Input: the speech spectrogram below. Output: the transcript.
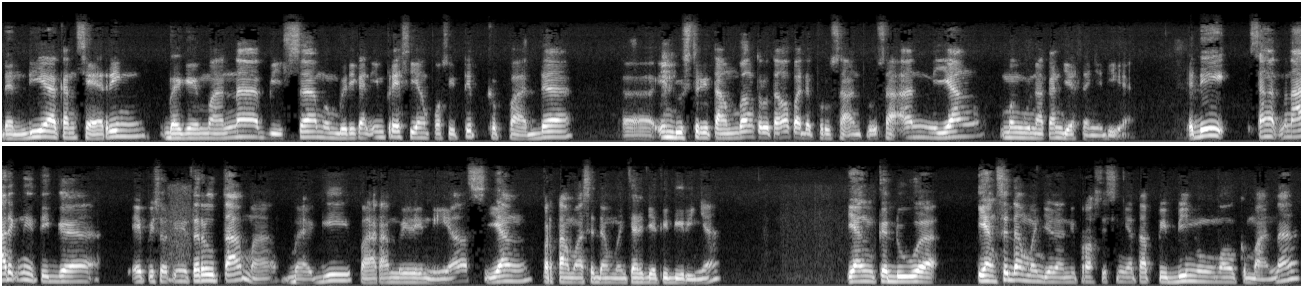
Dan dia akan sharing bagaimana bisa memberikan impresi yang positif kepada uh, industri tambang terutama pada perusahaan-perusahaan yang menggunakan jasanya dia. Jadi sangat menarik nih tiga episode ini terutama bagi para millennials yang pertama sedang mencari jati dirinya, yang kedua yang sedang menjalani prosesnya tapi bingung mau ke mana,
